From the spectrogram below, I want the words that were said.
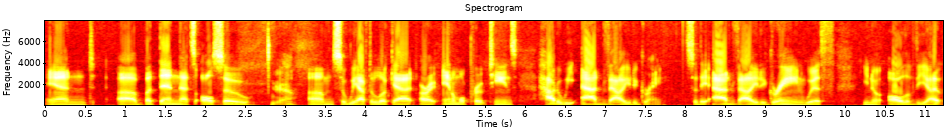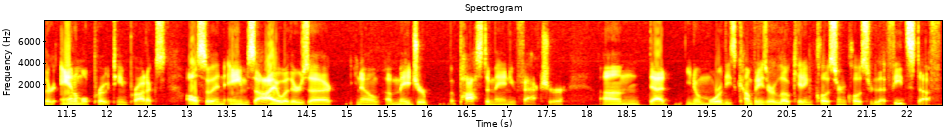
and uh, but then that's also yeah, um, so we have to look at all right, animal proteins. How do we add value to grain? So they add value to grain with you know all of the other animal protein products. Also in Ames, Iowa, there's a you know a major pasta manufacturer um, that you know more of these companies are locating closer and closer to that feed stuff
